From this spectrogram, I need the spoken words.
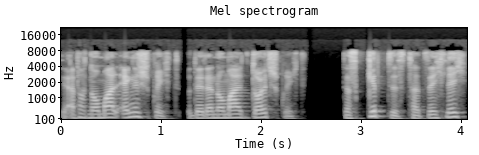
der einfach normal Englisch spricht oder der normal Deutsch spricht? Das gibt es tatsächlich.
